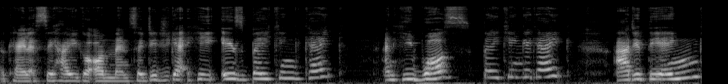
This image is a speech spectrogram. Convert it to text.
Okay, let's see how you got on then. So did you get he is baking a cake? And he was baking a cake? Added the ing?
